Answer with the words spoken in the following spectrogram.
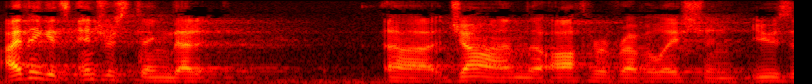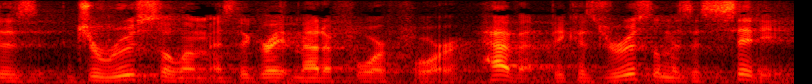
I think it's interesting that uh, John, the author of Revelation, uses Jerusalem as the great metaphor for heaven because Jerusalem is a city.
